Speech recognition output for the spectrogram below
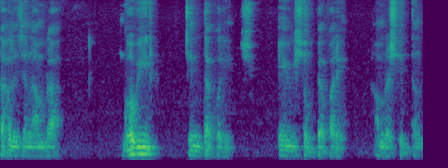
তাহলে যেন আমরা গভীর চিন্তা করি এই সব ব্যাপারে আমরা সিদ্ধান্ত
